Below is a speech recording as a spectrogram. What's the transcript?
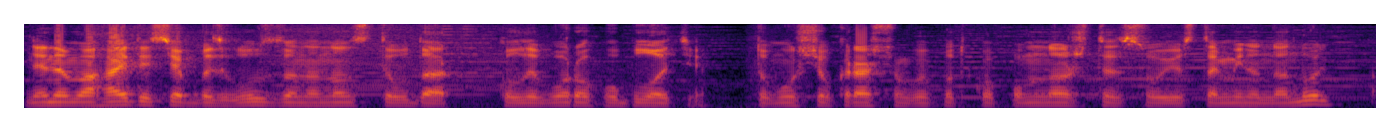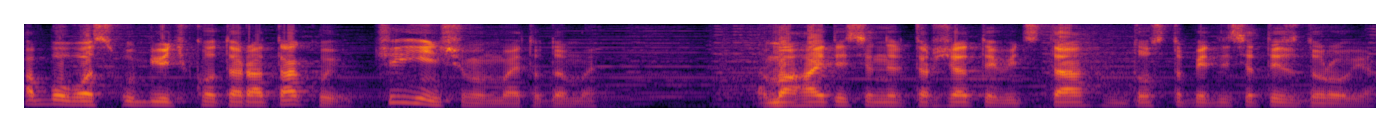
Не намагайтеся безглуздо наносити удар, коли ворог у блоті, тому що в кращому випадку помножите свою стаміну на нуль, або вас уб'ють контратакою чи іншими методами. Намагайтеся не втрачати від 100 до 150 здоров'я,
